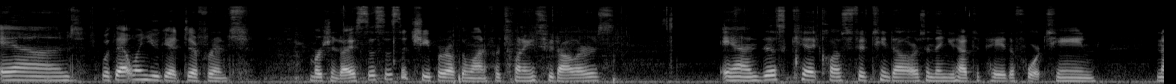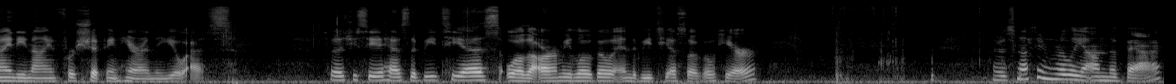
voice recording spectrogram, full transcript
And with that one, you get different merchandise. This is the cheaper of the one for $22. And this kit costs $15, and then you have to pay the $14.99 for shipping here in the US. So as you see, it has the BTS, well, the Army logo and the BTS logo here. There's nothing really on the back.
